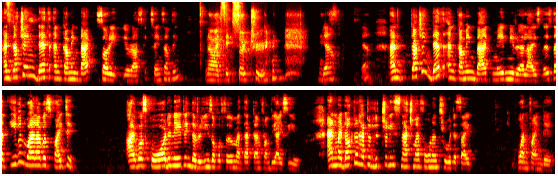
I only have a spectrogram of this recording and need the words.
And So touching death and coming back, sorry, you're asking, saying something? no, I said so true. Yeah. Yeah. And touching death and coming back made me realize this that even while I was fighting, I was coordinating the release of a film at that time from the ICU. And my doctor had to literally snatch my phone and threw it aside one fine day.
